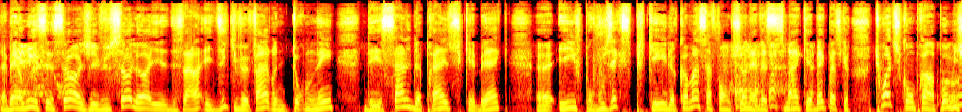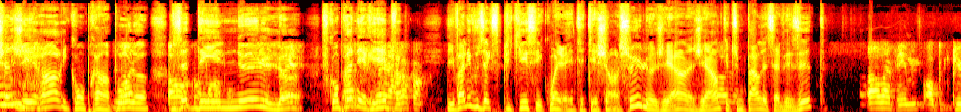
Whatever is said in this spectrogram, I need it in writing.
Eh ben oui, c'est ça. J'ai vu ça, là. Il, ça- il dit qu'il veut faire une tournée des salles de presse du Québec, euh, Yves, pour vous expliquer là, comment ça fonctionne, Investissement à Québec, parce que toi, tu comprends pas. Michel Gérard, il comprend pas, là. Vous êtes des nuls, là. Vous comprenez rien. il va aller vous expliquer c'est quoi. Eh, T'étais chanceux, là. J'ai hâte, que tu me parles de sa visite. Ah ouais, puis, oh, puis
